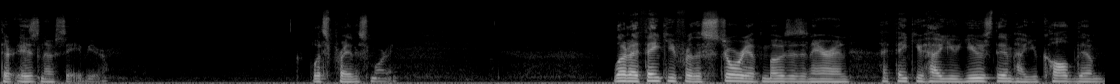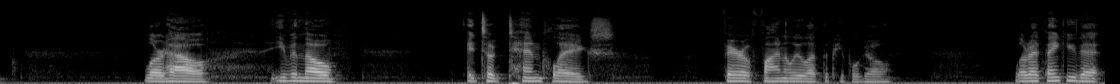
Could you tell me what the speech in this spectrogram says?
there is no Savior. Let's pray this morning. Lord, I thank you for the story of Moses and Aaron. I thank you how you used them, how you called them. Lord, how even though it took 10 plagues, Pharaoh finally let the people go. Lord, I thank you that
